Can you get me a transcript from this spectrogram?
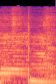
Yeah.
